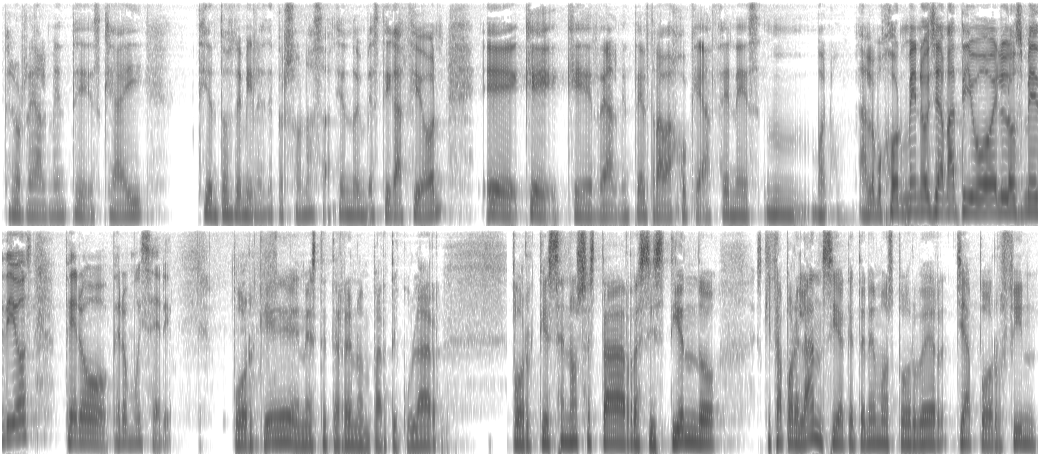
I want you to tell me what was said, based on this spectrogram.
pero realmente es que hay cientos de miles de personas haciendo investigación eh, que, realmente el trabajo que hacen es, mm, bueno, a lo mejor menos llamativo en los medios, pero, pero muy serio. ¿Por qué en este terreno en particular? ¿Por qué se nos está resistiendo? Quizá por el ansia que tenemos por ver ya por fin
